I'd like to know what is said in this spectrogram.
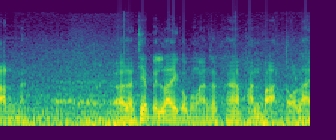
ตันนะเอ่อ ถ้าเทียบเป็นไร่ก็ประมาณสัก 5,000 บาทต่อไร่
